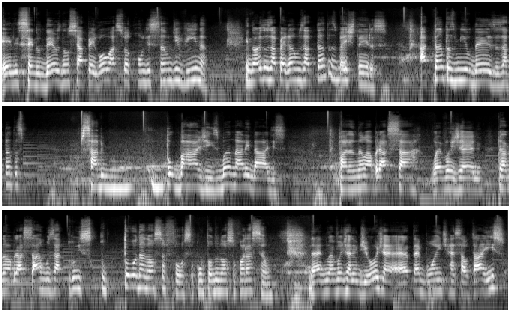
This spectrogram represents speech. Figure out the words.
Ele, sendo Deus, não se apegou à sua condição divina. E nós nos apegamos a tantas besteiras, a tantas miudezas, a tantas, sabe, bobagens, banalidades, para não abraçar o Evangelho, para não abraçarmos a cruz com toda a nossa força, com todo o nosso coração. Né? No Evangelho de hoje é, é até bom a gente ressaltar isso,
